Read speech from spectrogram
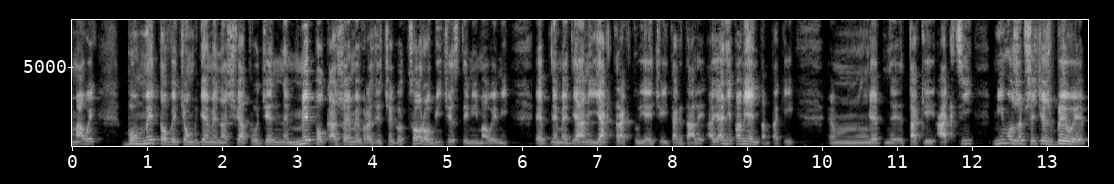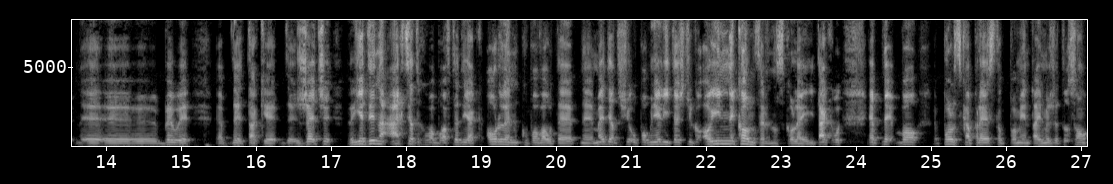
małych, bo my to wyciągniemy na światło dzienne, my pokażemy w razie czego, co robicie z tymi małymi mediami, jak traktujecie i tak dalej. A ja nie pamiętam takiej, takiej akcji, mimo że przecież były, e, e, były e, takie rzeczy. Jedyna akcja to chyba była wtedy, jak Orlen kupował te media, to się upomnieli też tylko o inny koncern z kolei, tak? Bo Polska Press, to pamiętajmy, że to są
